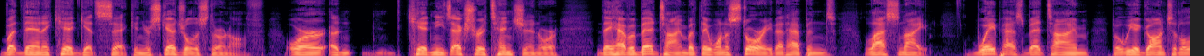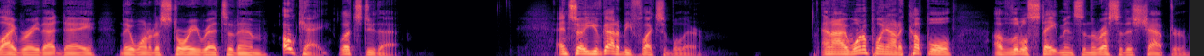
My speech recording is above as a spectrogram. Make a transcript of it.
but then a kid gets sick and your schedule is thrown off, or a kid needs extra attention, or they have a bedtime, but they want a story. That happened last night way past bedtime, but we had gone to the library that day. They wanted a story read to them. Okay, let's do that. And so you've got to be flexible there. And I want to point out a couple of little statements in the rest of this chapter.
